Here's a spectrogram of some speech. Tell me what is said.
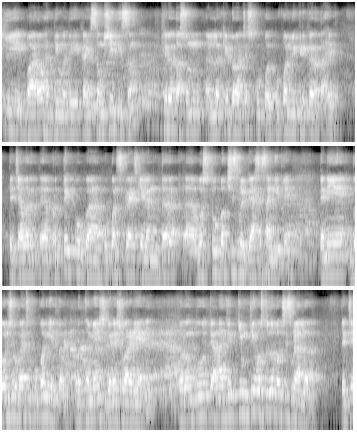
की बारव हद्दीमध्ये काही संशयित इसम फिरत असून लकी ड्रॉचे कूप कुपन विक्री करत आहेत. त्याच्यावर प्रत्येक कुप कुपन स्क्रॅच केल्यानंतर वस्तू बक्षीस मिळते असे सांगितले. त्यांनी दोनशे रुपयाचं कुपन घेतलं प्रथमेश गणेश वारडे यांनी. परंतु त्यांना जे किमती वस्तूचं बक्षीस मिळालं त्याचे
